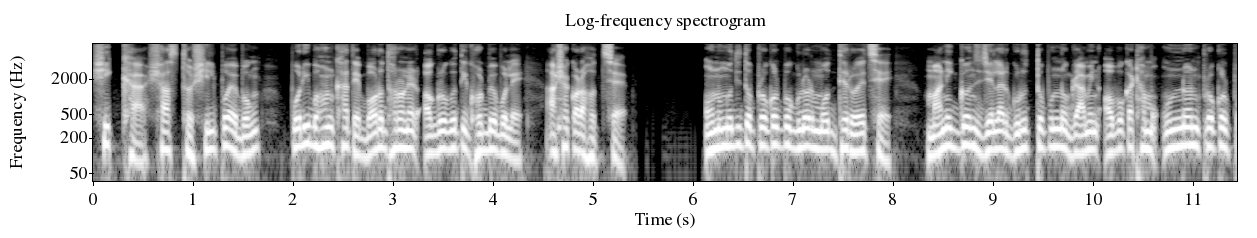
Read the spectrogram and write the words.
শিক্ষা, স্বাস্থ্য, শিল্প এবং পরিবহন খাতে বড় ধরনের অগ্রগতি ঘটবে বলে আশা করা হচ্ছে। অনুমোদিত প্রকল্পগুলোর মধ্যে রয়েছে মানিকগঞ্জ জেলার গুরুত্বপূর্ণ গ্রামীণ অবকাঠামো উন্নয়ন প্রকল্প,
